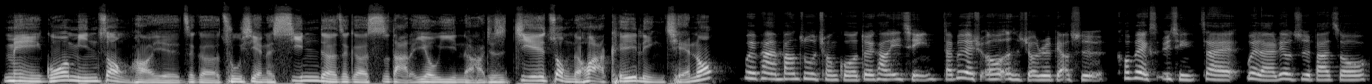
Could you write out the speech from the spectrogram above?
美国民众哈也这个出现了新的这个施打的诱因了哈，就是接种的话可以领钱哦。为盼帮助全国对抗疫情，WHO 二十九日表示，COVAX 预期在未来六至八周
